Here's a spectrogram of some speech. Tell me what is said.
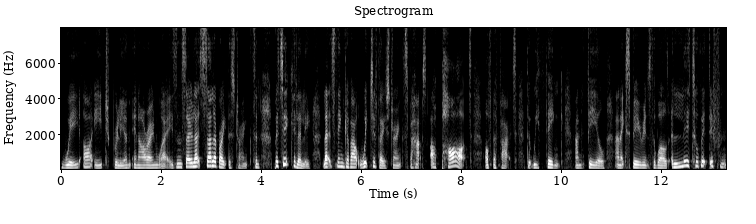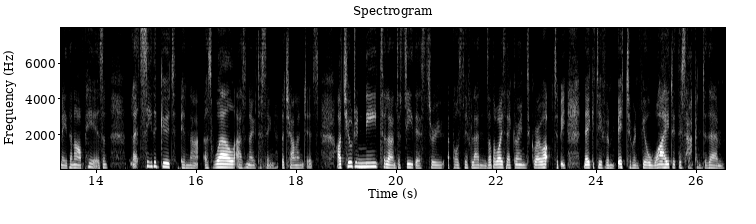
we are each brilliant in our own ways. And so let's celebrate the strengths. And particularly, let's think about which of those strengths perhaps are part of the fact that we think and feel and experience the world a little bit differently than our peers. And let's see the good in that as well as noticing the challenges. Our children need to learn to see this through a positive lens. Otherwise, they're going to grow up to be negative and bitter and feel, why did this happen to them?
